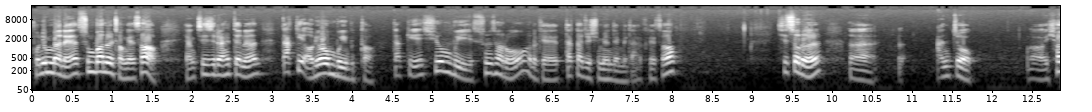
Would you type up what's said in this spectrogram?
본인만의 순번을 정해서 양치질을 할 때는 닦기 어려운 부위부터 닦기 쉬운 부위 순서로 이렇게 닦아주시면 됩니다. 그래서 칫솔을 어, 안쪽 어, 혀,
